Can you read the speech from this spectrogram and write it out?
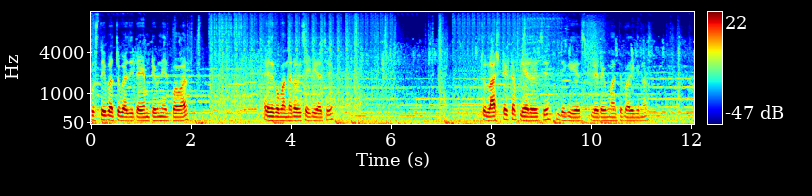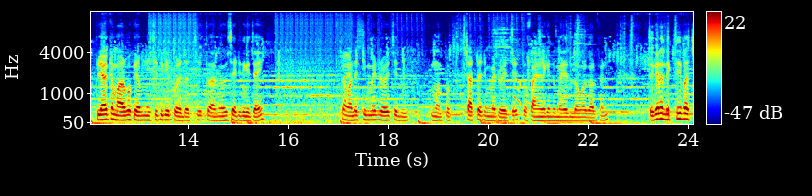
বুঝতেই পারছ গ্যাস এটা এম টেনের পাওয়ার এই দেখো, বান্দাটা ওই সাইডে আছে। তো লাস্টে একটা প্লেয়ার রয়েছে, দেখি গেস প্লেয়ারটাকে মারতে পারি কিনা। প্লেয়ারকে মারবো কি? আমি নিচের দিকেই পড়ে যাচ্ছি, তো আমি ওই সাইডের দিকে যাই। তো আমাদের টিমমেট রয়েছে দু চারটা টিমমেট রয়েছে, তো ফাইনালি কিন্তু মেরে দিল আমার গার্লফ্রেন্ড তো এখানে দেখতেই পাচ্ছ,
